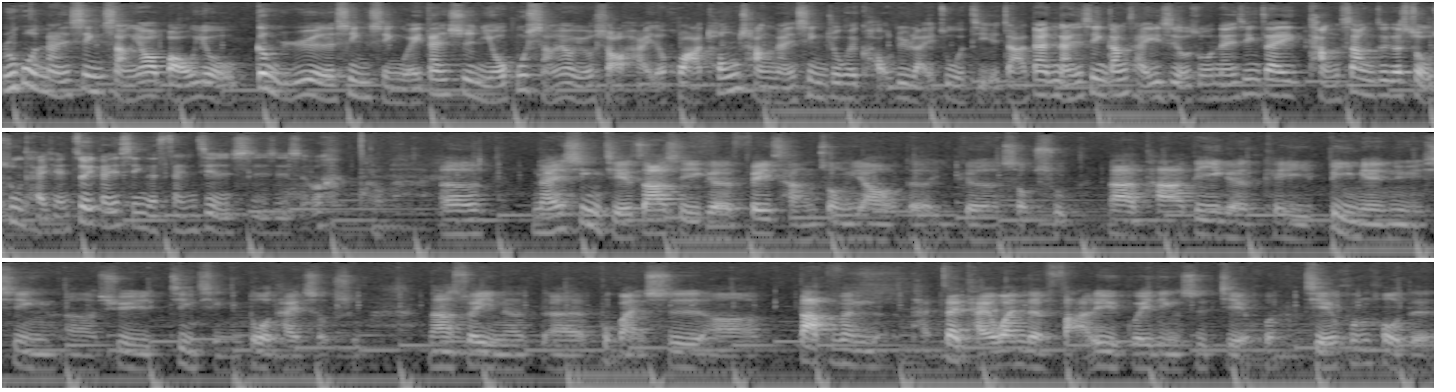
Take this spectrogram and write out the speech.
如果男性想要保有更愉悦的性行为，但是你又不想要有小孩的话，通常男性就会考虑来做结扎。但男性刚才一直有说，男性在躺上这个手术台前最担心的三件事是什么？呃，男性结扎是一个非常重要的一个手术。那它第一个可以避免女性呃去进行堕胎手术。那所以呢，呃，不管是呃大部分台在台湾的法律规定是结婚结婚后的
